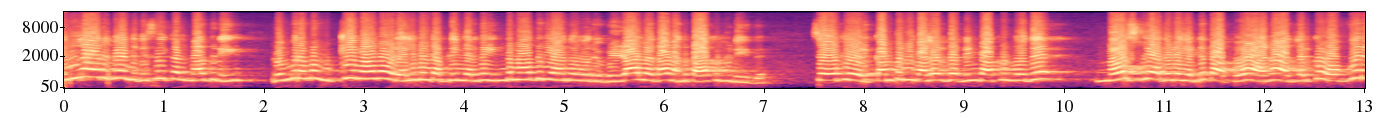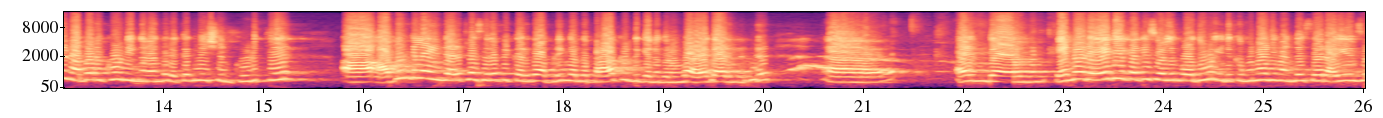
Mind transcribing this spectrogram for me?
எல்லாருமே அந்த விசைக்கல் மாதிரி ரொம்ப ரொம்ப முக்கியமான ஒரு எலிமெண்ட் அப்படிங்கறத இந்த மாதிரியான ஒரு விழால தான் வந்து பார்க்க முடியுது. சோ ஓகே ஒரு கம்பெனி வளருது அப்படின்னு பார்க்கும்போது மோஸ்ட்லி அதோட ஹெட் பார்ப்போம். ஆனா அதுல இருக்க ஒவ்வொரு நபருக்கும் நீங்க வந்து ரெக்கக்னிஷன் கொடுத்து ஆஹ் அவங்கள இந்த இடத்துல சிறப்பிக்கிறது அப்படிங்கறத பாக்குறதுக்கு எனக்கு ரொம்ப அழகா இருந்தது. அண்ட் um, என்னோட ஏரியை பத்தி சொல்லும் போதும் இதுக்கு முன்னாடி வந்து சார் ஐஎஸ்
